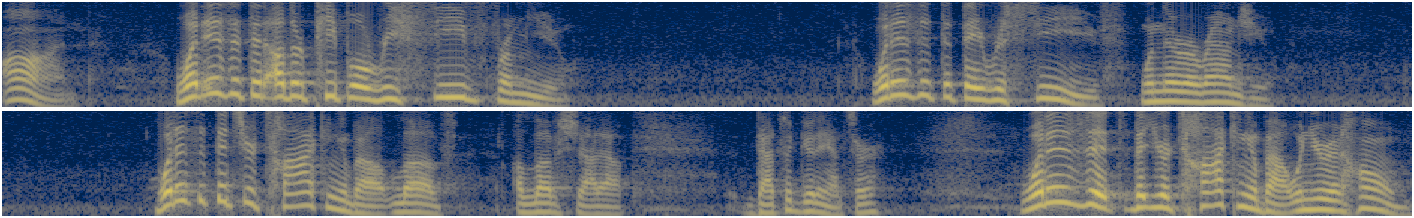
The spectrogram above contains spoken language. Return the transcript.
on? What is it that other people receive from you? What is it that they receive when they're around you? What is it that you're talking about, love, a love shout out. That's a good answer. What is it that you're talking about when you're at home?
